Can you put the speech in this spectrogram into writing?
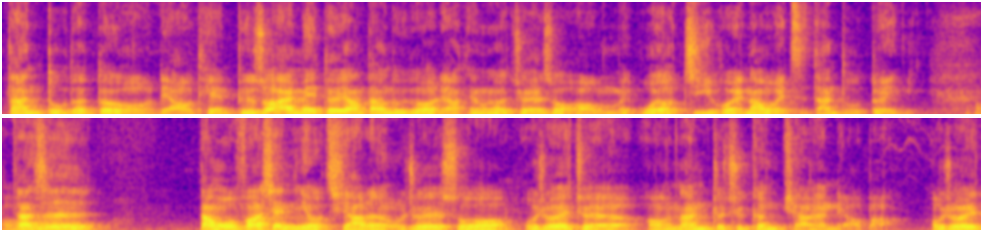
单独的对我聊天，比如说暧昧对象单独对我聊天，我就觉得说，哦，我没，我有机会，那我也只单独对你。哦、但是当我发现你有其他人，我就会说，我就会觉得，哦，那你就去跟其他人聊吧。我就会，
